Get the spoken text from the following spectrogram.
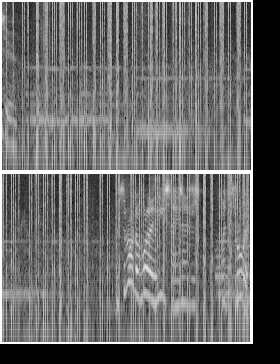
to? I threw out one of these things and it just went through it.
